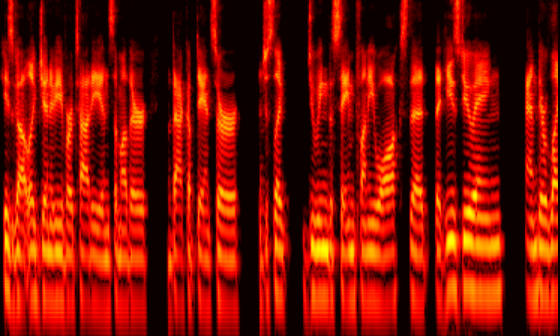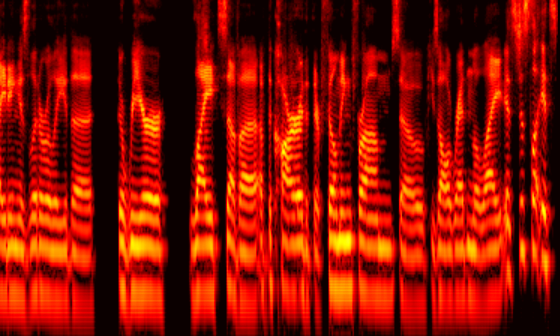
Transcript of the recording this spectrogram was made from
he's got like Genevieve Artadi and some other backup dancer just like doing the same funny walks that that he's doing, and their lighting is literally the the rear lights of a of the car that they're filming from. So he's all red in the light. It's just like it's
